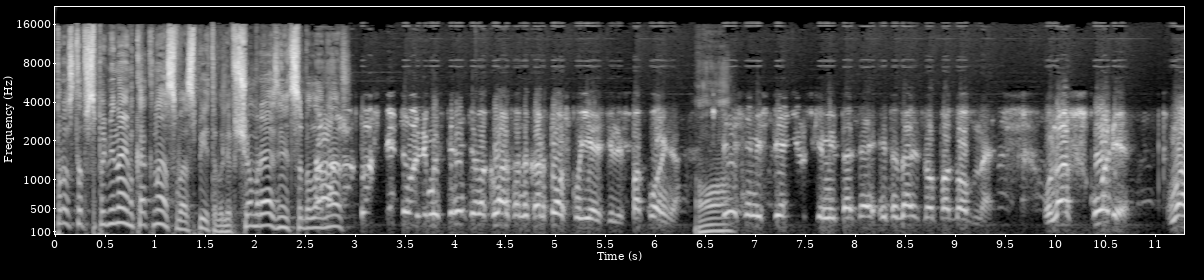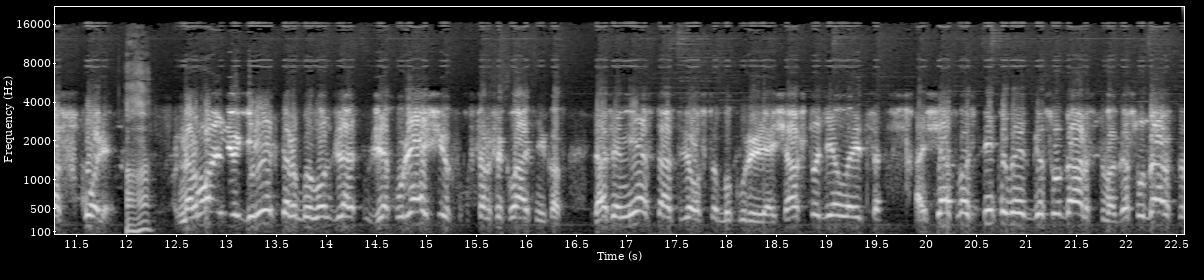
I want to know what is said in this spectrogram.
просто вспоминаем, как нас воспитывали. В чем разница была Да, наша... воспитывали, мы с третьего класса на картошку ездили спокойно. О. С песнями, с пионерскими и так далее, и так далее и тому подобное. У нас в школе, у нас в школе Ага. нормальный директор был, он для, для курящих старшеклассников даже место отвел, чтобы курили. А сейчас что делается? А сейчас воспитывает государство. Государство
